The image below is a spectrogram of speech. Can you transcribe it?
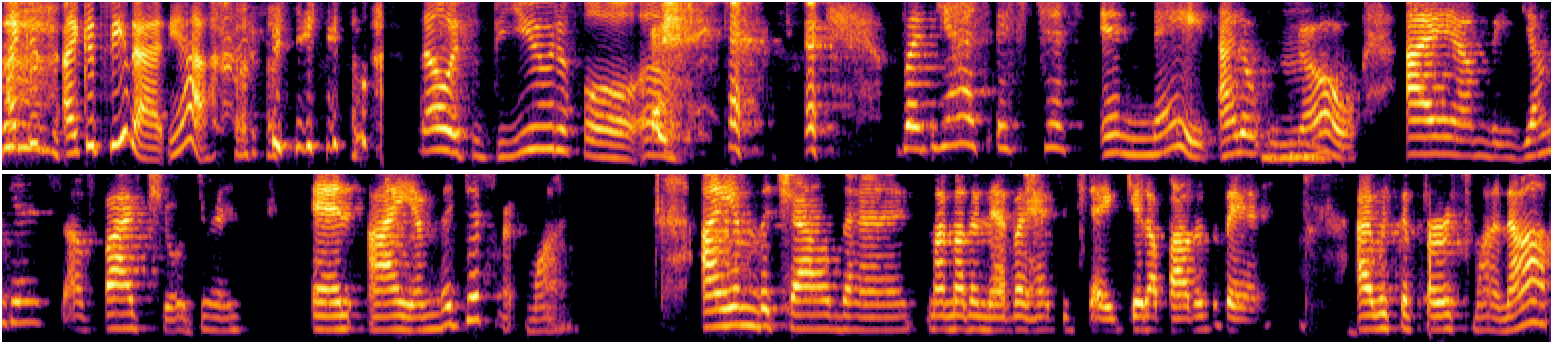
I could I could see that. Yeah. no, it's beautiful. Oh. but yes, it's just innate. I don't mm-hmm. know. I am the youngest of five children, and I am the different one. I am the child that my mother never had to say, get up out of the bed. I was the first one up.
